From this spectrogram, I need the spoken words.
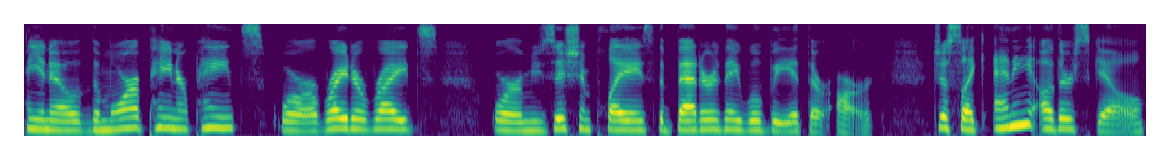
You know, the more a painter paints, or a writer writes, or a musician plays, the better they will be at their art. Just like any other skill,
